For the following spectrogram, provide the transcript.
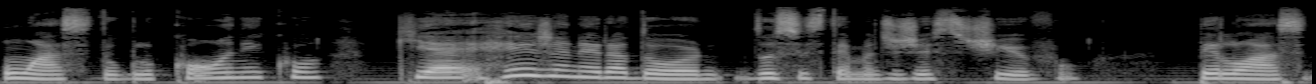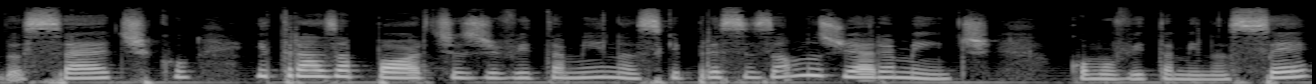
um ácido glucônico, que é regenerador do sistema digestivo pelo ácido acético e traz aportes de vitaminas que precisamos diariamente, como vitamina C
